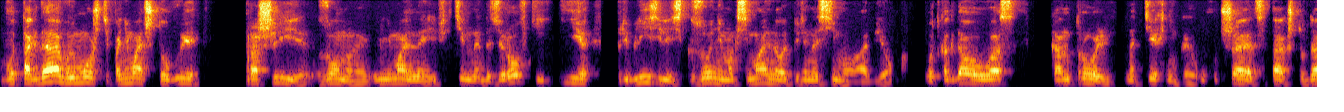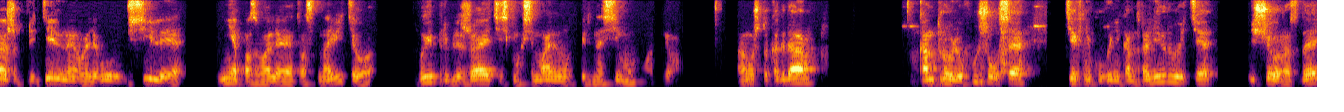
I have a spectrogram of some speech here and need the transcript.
Вот тогда вы можете понимать, что вы прошли зону минимальной эффективной дозировки и приблизились к зоне максимального переносимого объема. Вот когда у вас контроль над техникой ухудшается так, что даже предельное волевое усилие не позволяет восстановить его, вы приближаетесь к максимальному переносимому объему. Потому что когда контроль ухудшился, технику вы не контролируете. Еще раз, да,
